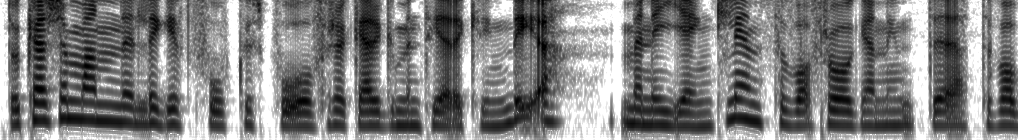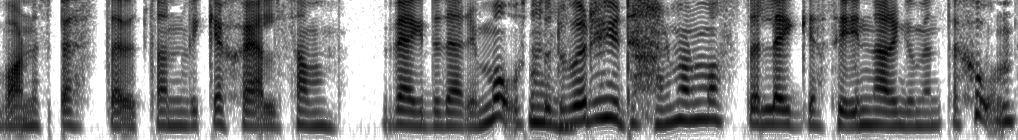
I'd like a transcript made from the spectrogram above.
då kanske man lägger fokus på att försöka argumentera kring det. Men egentligen så var frågan inte att det var barnets bästa utan vilka skäl som vägde däremot. Mm. Och då är det ju där man måste lägga sin argumentation.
